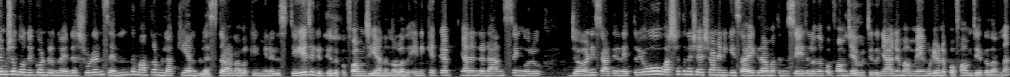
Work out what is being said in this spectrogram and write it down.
നിമിഷം തോന്നിക്കൊണ്ടിരുന്നു. എന്റെ സ്റ്റുഡൻസ് എന്തുമാത്രം ലക്കി ആൻഡ് ബ്ലെസ്ഡ് ആണ് അവർക്ക് ഇങ്ങനെ ഒരു സ്റ്റേജ് കിട്ടിയത് പെർഫോം ചെയ്യാൻ എന്നുള്ളത്. എനിക്കൊക്കെ ഞാൻ എന്റെ ഡാൻസിങ് ഒരു ജേർണി സ്റ്റാർട്ട് ചെയ്തതിന് എത്രയോ വർഷത്തിന് ശേഷമാണ് എനിക്ക് ഈ സായി ഗ്രാമത്തിന്റെ സ്റ്റേജിൽ ഒന്ന് പെർഫോം ചെയ്യാൻ പറ്റിയത്. ഞാനും അമ്മയും കൂടിയാണ് പെർഫോം ചെയ്തത് അന്ന്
